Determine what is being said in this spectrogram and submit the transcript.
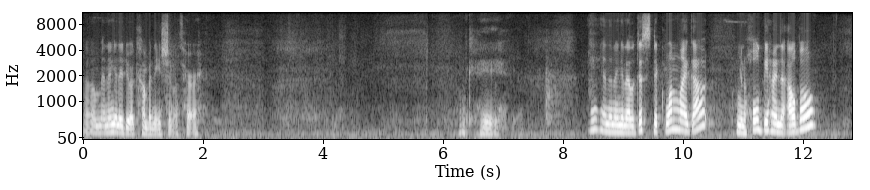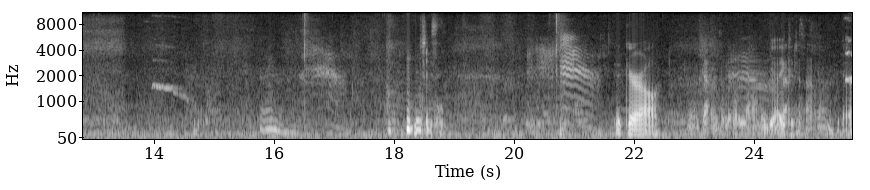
Um, and I'm going to do a combination with her. Okay. okay. And then I'm going to just stick one leg out. I'm going to hold behind the elbow. Good girl. that one's a little long. yeah, you could. that one. Yeah.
